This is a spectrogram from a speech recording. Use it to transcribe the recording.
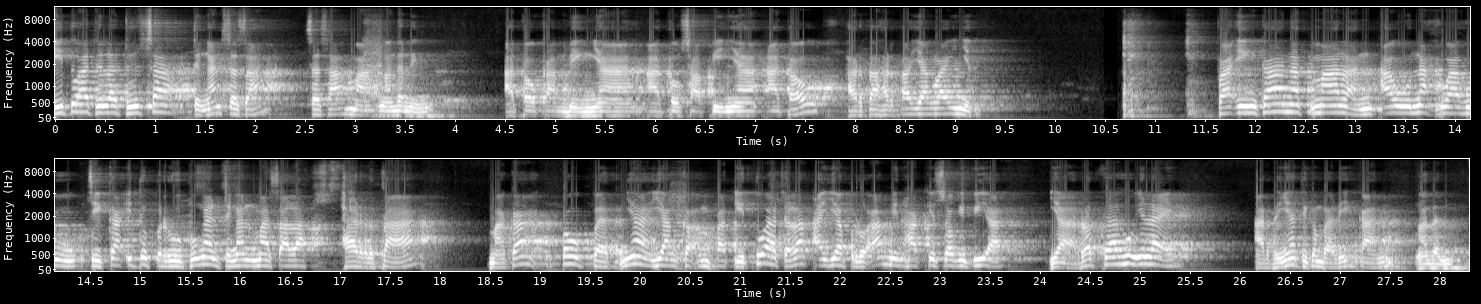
itu adalah dosa dengan sesa, sesama atau kambingnya atau sapinya atau harta-harta yang lainnya. Fa'ingkanat malan au nahwahu jika itu berhubungan dengan masalah harta maka tobatnya yang keempat itu adalah ayat amin hakis sokibia ya rodahu ilai artinya dikembalikan ngoten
